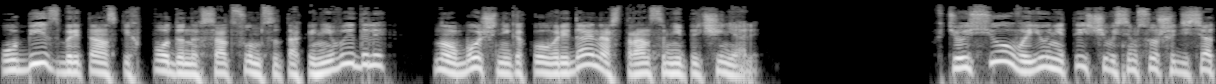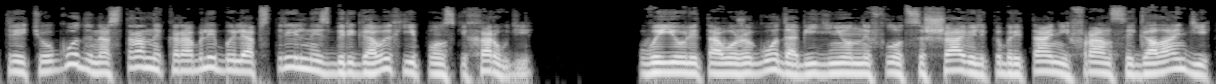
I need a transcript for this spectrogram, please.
Убийц британских подданных сацумцы так и не выдали, но больше никакого вреда иностранцам не причиняли. В Тюсю в июне 1863 года иностранные корабли были обстреляны из береговых японских орудий. В июле того же года Объединенный флот США, Великобритании, Франции и Голландии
